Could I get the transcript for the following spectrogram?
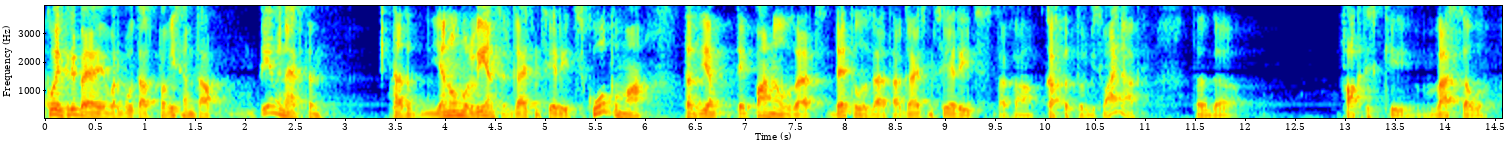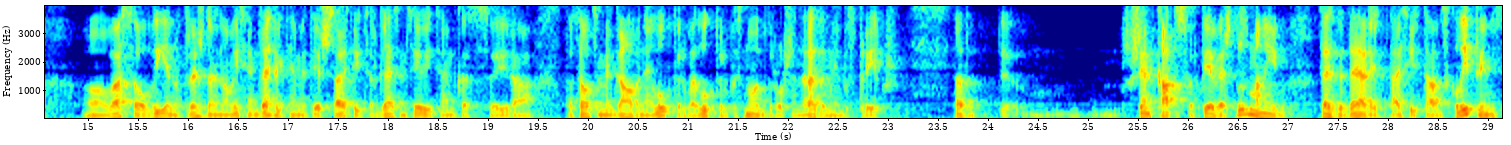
Ko es gribēju varbūt tās pavisam tā pieminēt, ka tātad, ja numur viens ir gaismas ierīces kopumā, tad, ja tiek panelizētas detalizētā gaismas ierīces, kā, kas tad tur visvairāk, tad uh, faktiski veselu, uh, veselu vienu trešdaļu no visiem defektiem ir tieši saistīts ar gaismas ierīcēm, kas ir tā saucamie galvenie lukturi vai lukturi, kas nodrošina redzamību uz priekšu. Tātad šeit katrs var pievērst uzmanību. CSDD arī ir taisījis tādus klipiņus,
